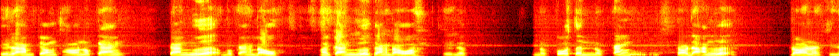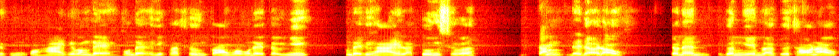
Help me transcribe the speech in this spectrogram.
thì làm cho con thỏ nó càng càng ngứa và càng đau. Mà càng ngứa càng đau á thì nó nó cố tình nó cắn cho đã ngứa. Đó là thì nó cũng có hai cái vấn đề. Vấn đề thứ nhất là thương con và vấn đề tự nhiên. Vấn đề thứ hai là cương sữa cắn để đỡ đầu. Cho nên cái kinh nghiệm là cứ thỏ nào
